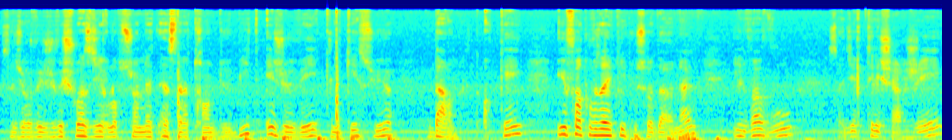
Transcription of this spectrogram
c'est-à-dire je vais choisir l'option Net Installer 32 bits et je vais cliquer sur Download. OK? Une fois que vous avez cliqué sur Download, il va vous c'est-à-dire télécharger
